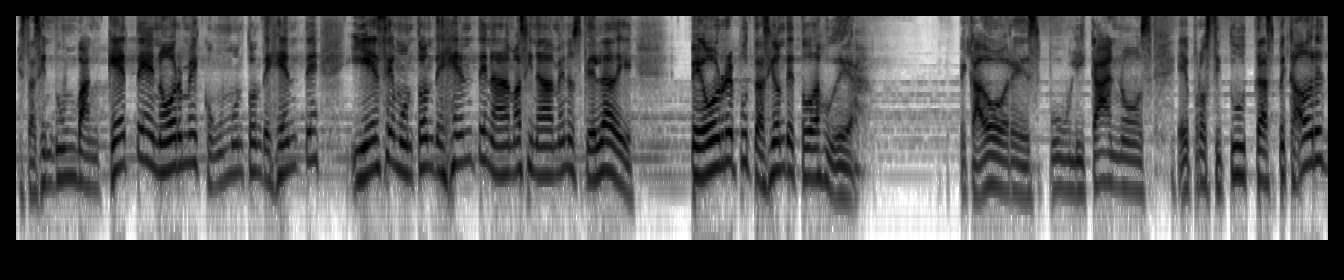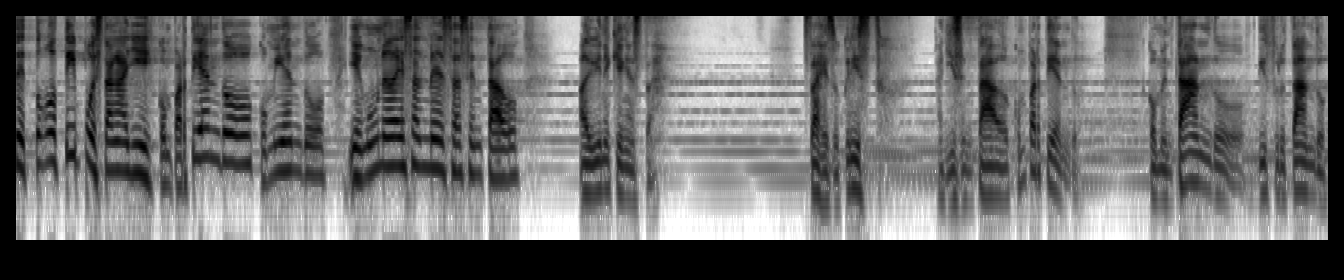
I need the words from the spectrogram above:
Está haciendo un banquete enorme con un montón de gente y ese montón de gente nada más y nada menos que es la de peor reputación de toda Judea. Pecadores, publicanos, eh, prostitutas, pecadores de todo tipo están allí compartiendo, comiendo y en una de esas mesas sentado, adivine quién está. Está Jesucristo allí sentado compartiendo comentando, disfrutando.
